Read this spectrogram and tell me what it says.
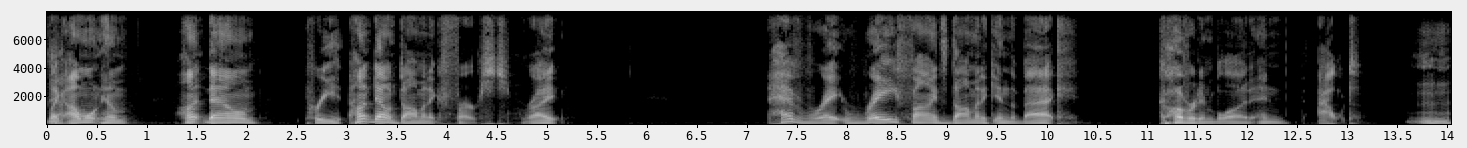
Like I want him hunt down pre hunt down Dominic first, right? Have Rey Rey finds Dominic in the back, covered in blood and out. Mhm.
